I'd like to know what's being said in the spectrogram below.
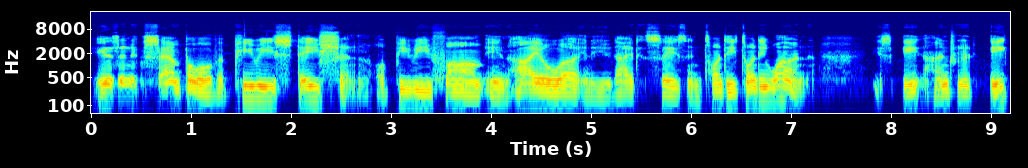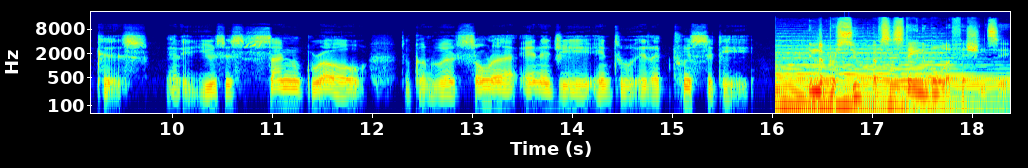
Here's an example of a PV station or PV farm in Iowa in the United States in 2021. It's 800 acres and it uses Sungrow to convert solar energy into electricity. In the pursuit of sustainable efficiency,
